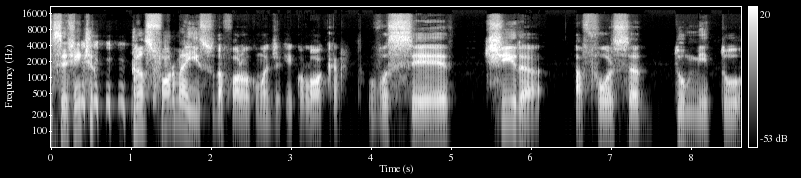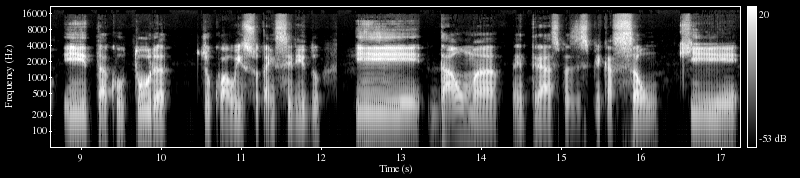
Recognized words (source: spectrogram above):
se a gente transforma isso da forma como a JK coloca, você tira a força do mito e da cultura do qual isso está inserido e dá uma, entre aspas, explicação que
